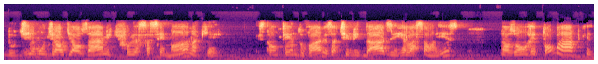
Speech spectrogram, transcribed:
do Dia Mundial de Alzheimer, que foi essa semana, que estão tendo várias atividades em relação a isso, nós vamos retomar, porque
